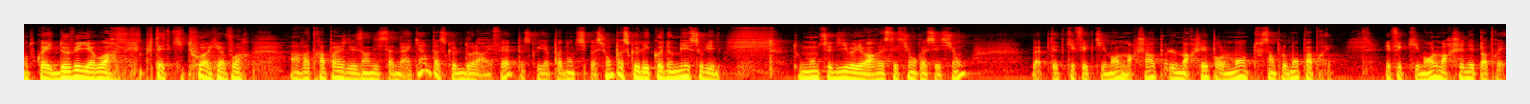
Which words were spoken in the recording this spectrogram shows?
en tout cas, il devait y avoir, mais peut-être qu'il doit y avoir un rattrapage des indices américains parce que le dollar est faible, parce qu'il n'y a pas d'anticipation, parce que l'économie est solide. Tout le monde se dit qu'il va y avoir récession, récession. Bah, peut-être qu'effectivement, le marché, le marché, pour le moment, tout simplement pas prêt. Effectivement, le marché n'est pas prêt.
